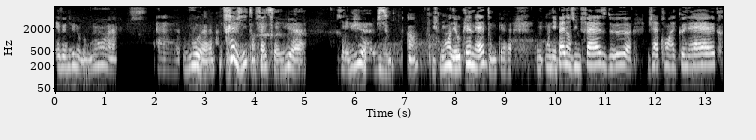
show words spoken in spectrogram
est venu le moment euh, où euh, très vite, en fait, il y a eu, il y a eu euh, bisous. Hein. Franchement, on est au Club Med, donc euh, on n'est pas dans une phase de euh, j'apprends à connaître.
